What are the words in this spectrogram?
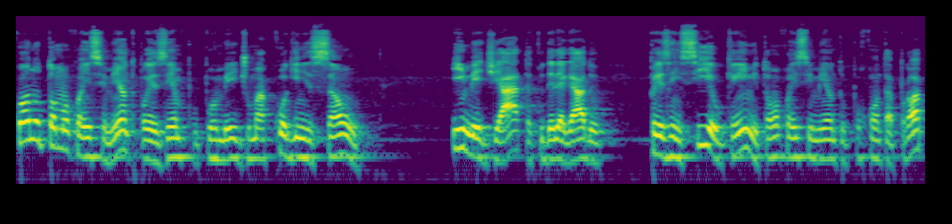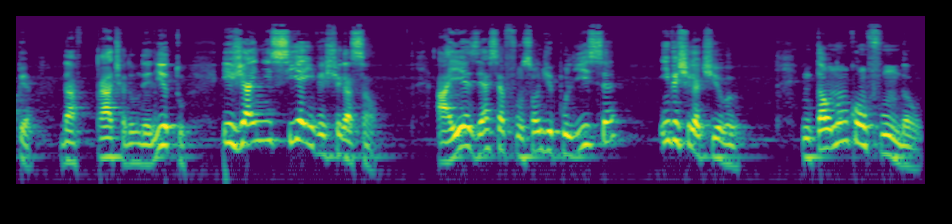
quando toma conhecimento, por exemplo, por meio de uma cognição imediata, que o delegado presencia o crime, toma conhecimento por conta própria da prática de um delito e já inicia a investigação. Aí exerce a função de polícia investigativa. Então não confundam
